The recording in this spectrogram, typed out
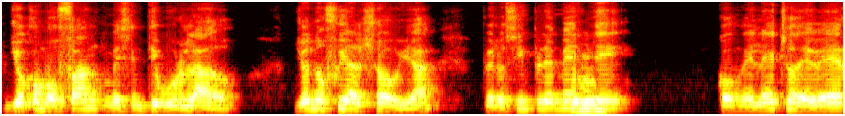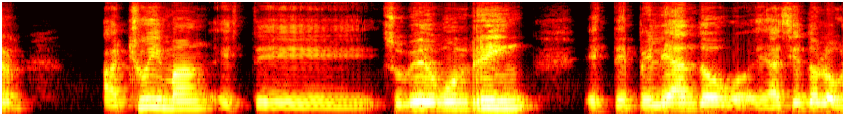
yo como fan me sentí burlado. Yo no fui al show ya, pero simplemente con el hecho de ver a Chuiman este, subido en un ring, este, peleando, eh, haciendo los,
